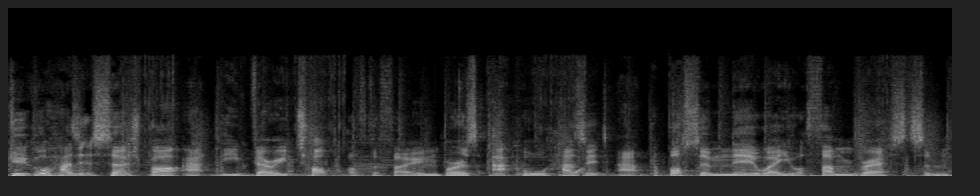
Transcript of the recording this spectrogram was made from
Google has its search bar at the very top of the phone, whereas Apple has it at the bottom near where your thumb rests, and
